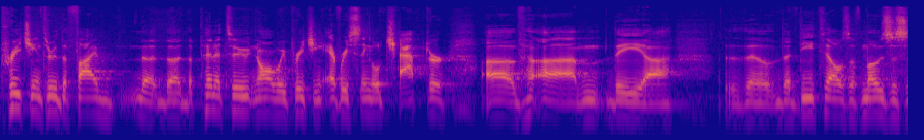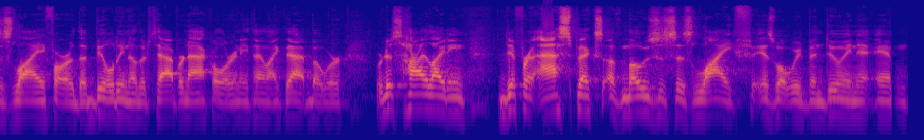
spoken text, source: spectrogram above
preaching through the five, the, the, the, Pentateuch, nor are we preaching every single chapter of um, the. Uh, the, the details of Moses' life or the building of the tabernacle or anything like that, but we're, we're just highlighting different aspects of Moses' life, is what we've been doing. And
